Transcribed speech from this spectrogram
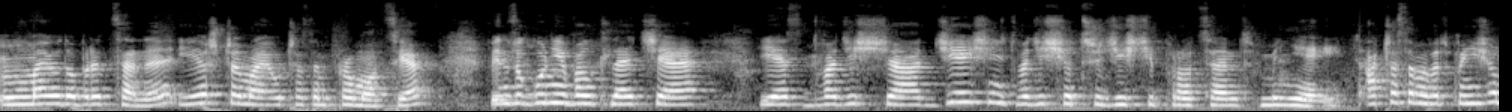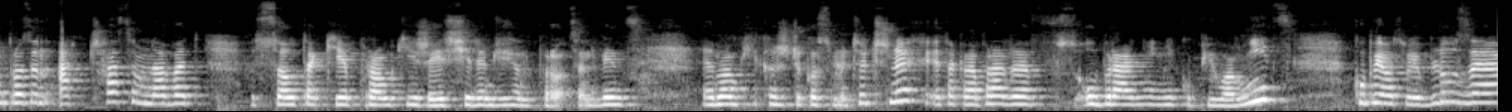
mają dobre ceny i jeszcze mają czasem promocje, więc ogólnie w outlecie jest 20, 10, 20, 30% mniej, a czasem nawet 50%, a czasem nawet są takie promki, że jest 70%, więc e, mam kilka rzeczy kosmetycznych, E, tak naprawdę z ubrań nie kupiłam nic, kupiłam sobie bluzę,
